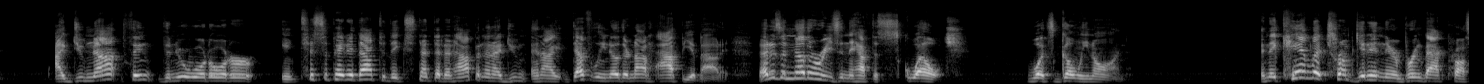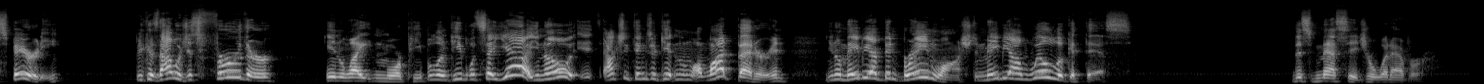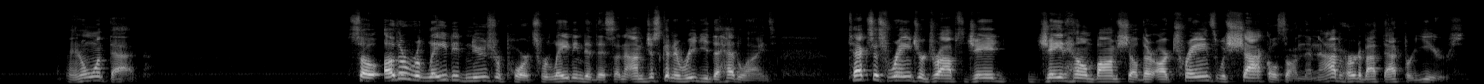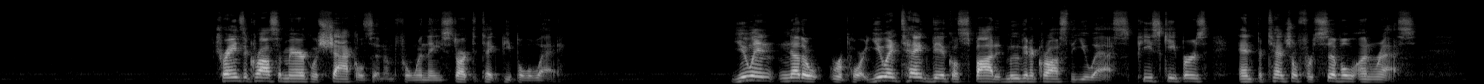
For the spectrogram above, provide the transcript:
I do not think the New World Order anticipated that to the extent that it happened, and I do, and I definitely know they're not happy about it. That is another reason they have to squelch what's going on. And they can't let Trump get in there and bring back prosperity because that would just further enlighten more people. And people would say, yeah, you know, actually things are getting a lot better. And, you know, maybe I've been brainwashed and maybe I will look at this, this message or whatever. I don't want that. So, other related news reports relating to this, and I'm just going to read you the headlines. Texas Ranger drops Jade Jade Helm bombshell. There are trains with shackles on them. Now, I've heard about that for years. Trains across America with shackles in them for when they start to take people away. UN, another report UN tank vehicles spotted moving across the U.S., peacekeepers, and potential for civil unrest.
